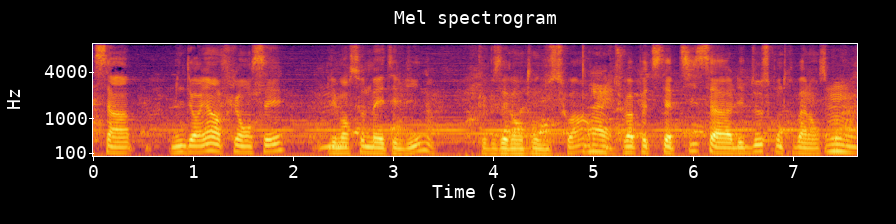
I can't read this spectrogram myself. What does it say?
ça a, mine de rien, influencé les morceaux de Maïté Levine que vous avez entendus ce soir. Ouais. Tu vois, petit à petit, ça, les deux se contrebalancent. quoi. Mm.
